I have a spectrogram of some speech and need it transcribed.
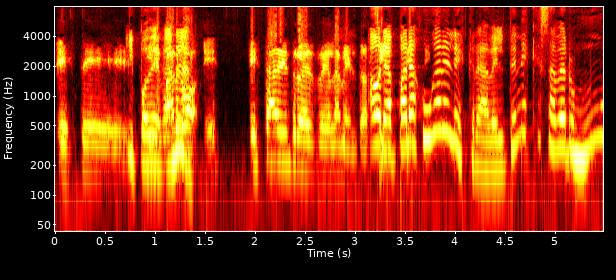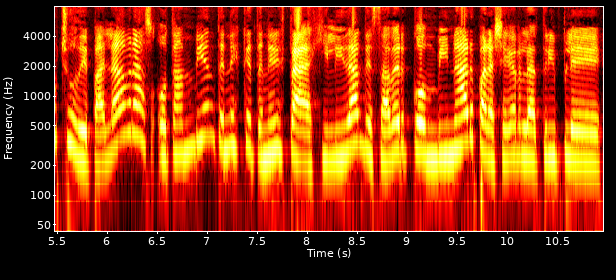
este, y sin embargo, está dentro del reglamento. Ahora, para jugar el Scrabble, ¿tenés que saber mucho de palabras o también tenés que tener esta agilidad de saber combinar para llegar a la triple,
